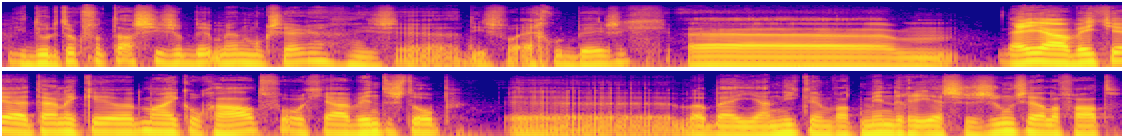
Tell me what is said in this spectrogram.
die doet het ook fantastisch op dit moment, moet ik zeggen. Die is, die is wel echt goed bezig. Ehm, nee, ja, weet je, uiteindelijk Michael gehaald vorig jaar winterstop. waarbij Yannick een wat mindere eerste seizoen zelf had.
